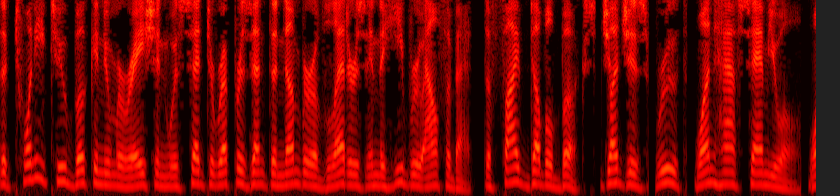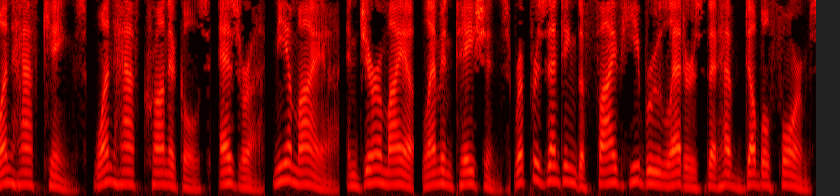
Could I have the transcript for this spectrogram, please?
The 22-book enumeration was said to represent the number of letters in the Hebrew alphabet. The five double books Judges, Ruth, one half Samuel, one half Kings, one half Chronicles, Ezra, Nehemiah, and Jeremiah, Lamentations representing the five Hebrew letters that have double forms,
